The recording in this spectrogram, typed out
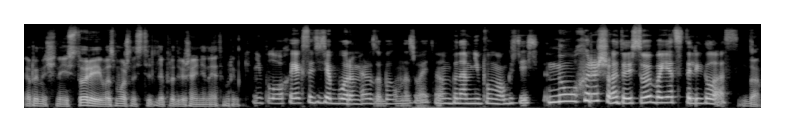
рыночные истории и возможности для продвижения на этом рынке. Неплохо. Я, кстати, тебя Боромера забыл назвать. Он бы нам не помог здесь. Ну, хорошо, то есть твой боец это Леглас. Да.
